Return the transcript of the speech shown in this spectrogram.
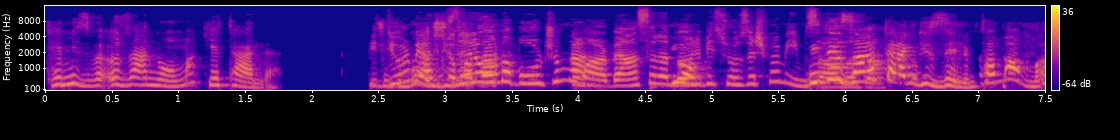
temiz ve özenli olmak yeterli. Bir Çünkü diyorum ya aşamada... güzel olma borcum mu var? Ben sana yok. böyle bir sözleşme mi imzaladım? Bir de zaten güzelim tamam mı?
